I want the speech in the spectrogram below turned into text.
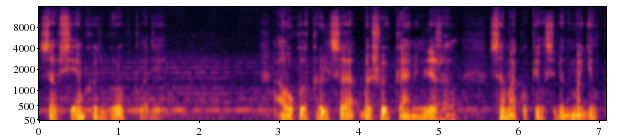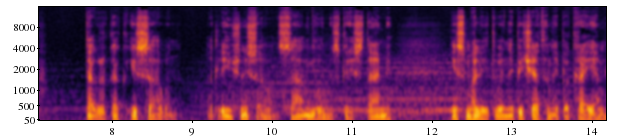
Совсем хоть в гроб клади. А около крыльца большой камень лежал. Сама купил себе на могилку. Так же, как и саван. Отличный саван. С ангелами, с крестами и с молитвой, напечатанной по краям.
